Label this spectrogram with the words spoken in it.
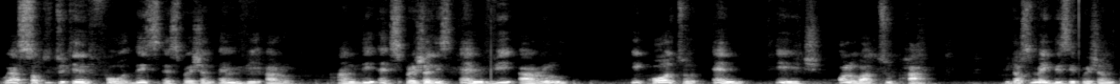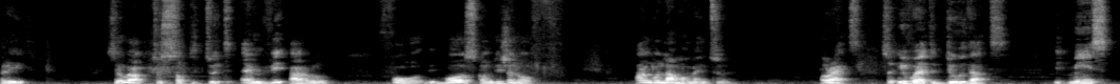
we are substituting for this expression mv arrow. And the expression is mv arrow equal to nh all over 2 pi. You just make this equation 3. So we have to substitute mv arrow for the Bohr's condition of angular momentum. All right, so if we were to do that, it means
